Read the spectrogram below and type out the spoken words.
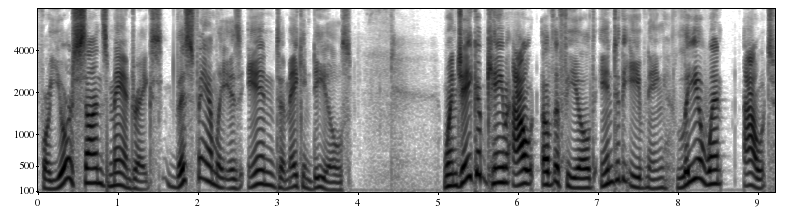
for your son's mandrakes. This family is into making deals. When Jacob came out of the field into the evening, Leah went out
